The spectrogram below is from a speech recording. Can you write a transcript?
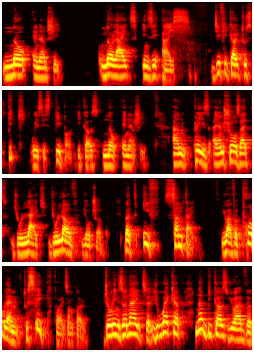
no energy, no light in the eyes. Difficult to speak with these people because no energy. And please, I am sure that you like, you love your job. But if sometime you have a problem to sleep, for example. During the night, you wake up not because you have a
